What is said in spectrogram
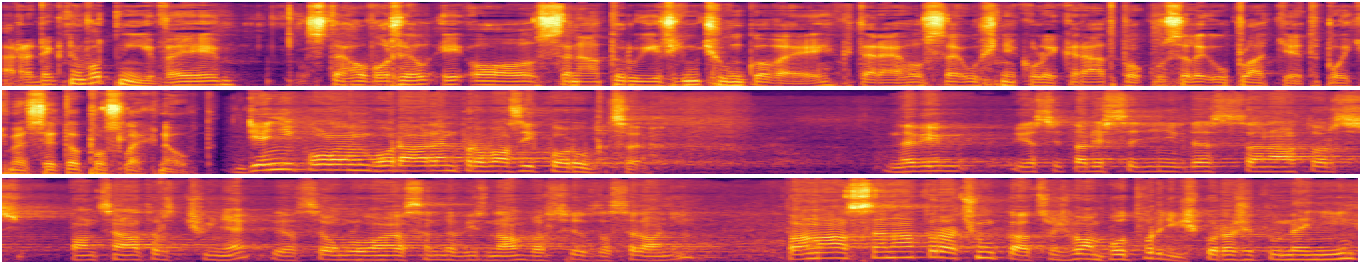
Radek Novotný, vy jste hovořil i o senátoru Jiřím Čunkovi, kterého se už několikrát pokusili uplatit. Pojďme si to poslechnout. Dění kolem vodáren provazí korupce. Nevím, jestli tady sedí někde senátor, pan senátor Čuněk, já se omlouvám, já se nevyznám vaše zasedání. Pana senátora Čunka, což vám potvrdí, škoda, že tu není,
